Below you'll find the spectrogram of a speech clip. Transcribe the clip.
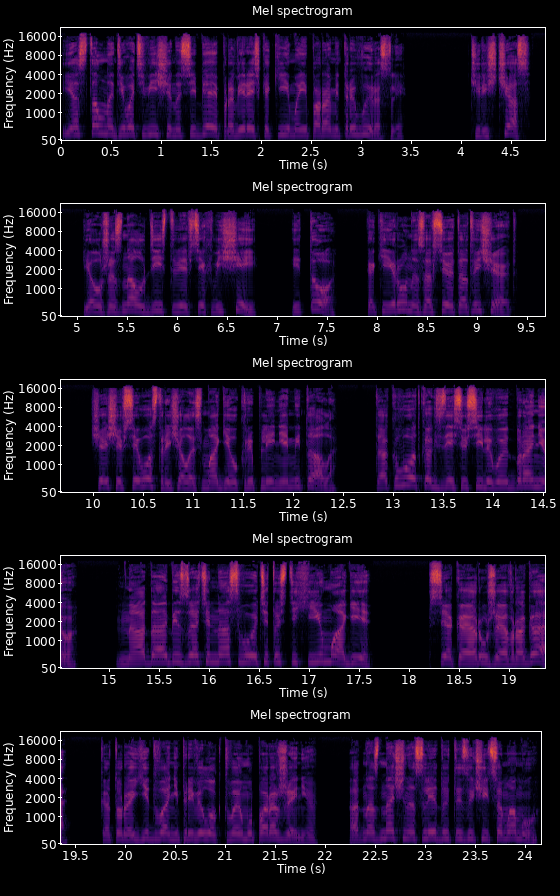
я стал надевать вещи на себя и проверять, какие мои параметры выросли. Через час я уже знал действия всех вещей и то, какие руны за все это отвечают. Чаще всего встречалась магия укрепления металла, так вот, как здесь усиливают броню. Надо обязательно освоить эту стихию магии. Всякое оружие врага, которое едва не привело к твоему поражению, однозначно следует изучить самому.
